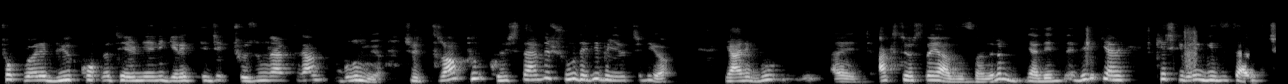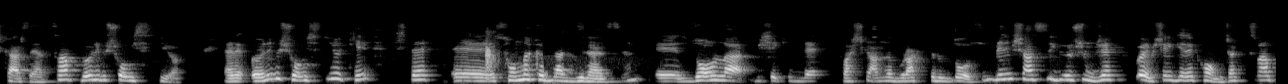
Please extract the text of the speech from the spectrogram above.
çok böyle büyük komplo teorilerini gerektirecek çözümler falan bulunmuyor. Şimdi Trump'ın kulislerde şunu dediği belirtiliyor. Yani bu e, Axios'ta yazdı sanırım. Yani dedi, dedi ki yani keşke böyle gizli servis çıkarsa. Yani Trump böyle bir şov istiyor. Yani öyle bir şov istiyor ki işte e, sonuna kadar dirensin. E, zorla bir şekilde başkanlığı bıraktırıldı olsun. Benim şahsi görüşümce böyle bir şey gerek olmayacak. Trump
